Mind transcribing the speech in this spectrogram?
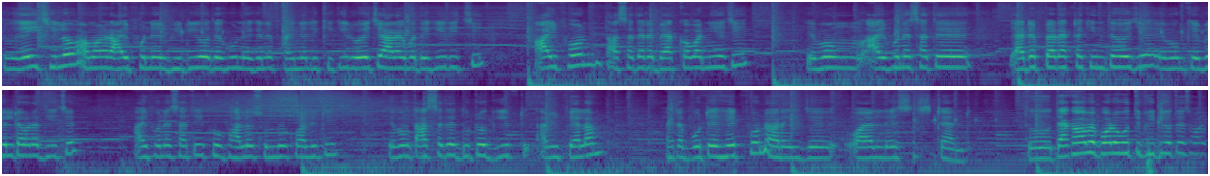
তো এই ছিল আমার আইফোনের ভিডিও দেখুন, এখানে ফাইনালি কী কী রয়েছে আর একবার দেখিয়ে দিচ্ছি। আইফোন তার সাথে একটা ব্যাক কভার নিয়েছি এবং আইফোনের সাথে অ্যাডাপ্টার একটা কিনতে হয়েছে এবং কেবেলটা ওরা দিয়েছে। আইফোনের সাথেই খুব ভালো, সুন্দর কোয়ালিটি এবং তার সাথে দুটো গিফট আমি পেলাম। একটা বোটে হেডফোন আর এই যে ওয়্যারলেস স্ট্যান্ড তো দেখা হবে পরবর্তী ভিডিওতে সবাই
